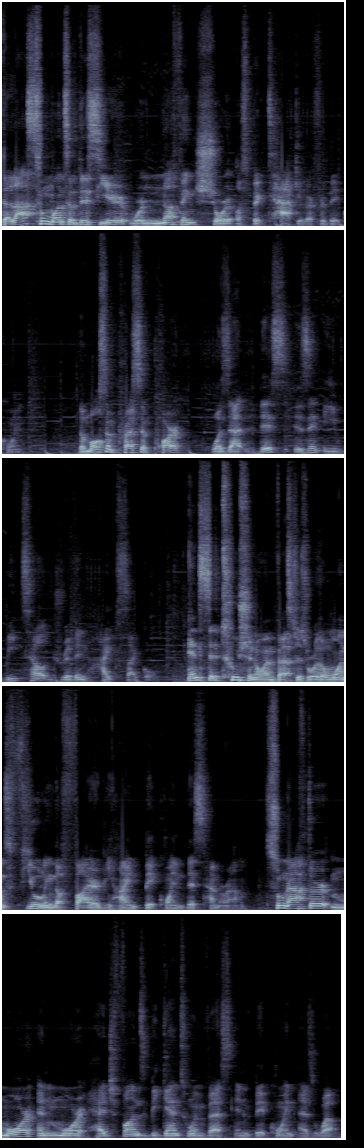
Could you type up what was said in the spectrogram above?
The last two months of this year were nothing short of spectacular for Bitcoin. The most impressive part was that this isn't a retail driven hype cycle. Institutional investors were the ones fueling the fire behind Bitcoin this time around. Soon after, more and more hedge funds began to invest in Bitcoin as well.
